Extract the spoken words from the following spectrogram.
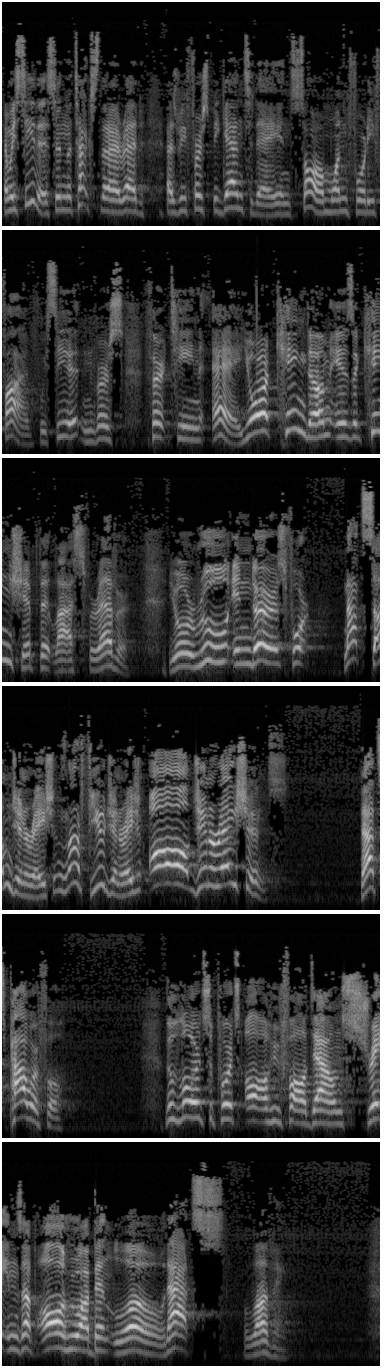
And we see this in the text that I read as we first began today in Psalm 145. We see it in verse 13a. Your kingdom is a kingship that lasts forever. Your rule endures for not some generations, not a few generations, all generations. That's powerful. The Lord supports all who fall down, straightens up all who are bent low. That's loving.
